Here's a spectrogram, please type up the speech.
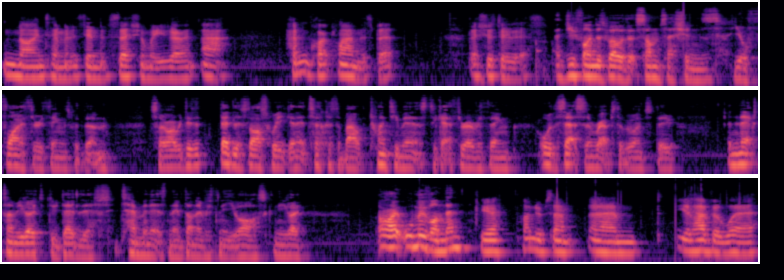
nine ten minutes into the session where you're going, ah, hadn't quite planned this bit. Let's just do this. And do you find as well that some sessions you'll fly through things with them? So right, we did a deadlift last week and it took us about 20 minutes to get through everything, all the sets and reps that we wanted to do. And the next time you go to do deadlifts, 10 minutes and they've done everything that you ask, and you go, all right, we'll move on then. Yeah, hundred percent. Um, you'll have it where,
